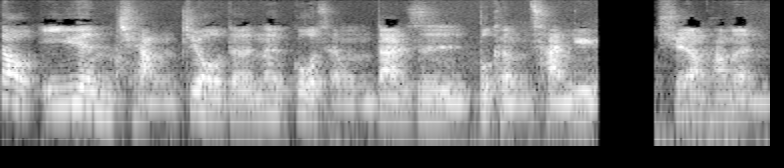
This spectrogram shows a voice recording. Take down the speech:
到医院抢救的那个过程，我们当然是不可能参与。学长他们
